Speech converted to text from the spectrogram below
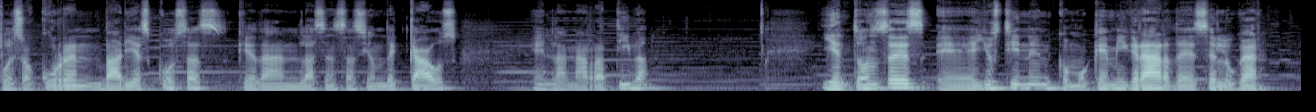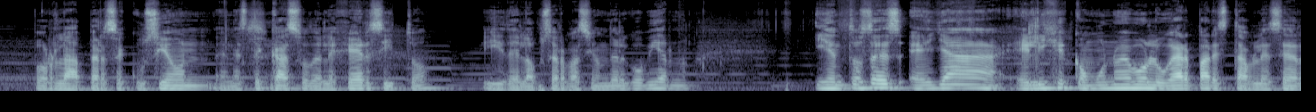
pues ocurren varias cosas que dan la sensación de caos en la narrativa. Y entonces eh, ellos tienen como que emigrar de ese lugar por la persecución, en este Sí. caso del ejército y de la observación del gobierno. Y entonces ella elige como un nuevo lugar para establecer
